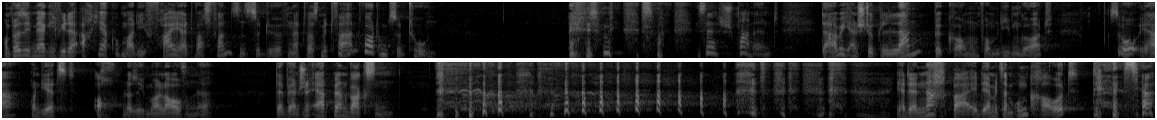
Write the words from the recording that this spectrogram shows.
Und plötzlich merke ich wieder, ach ja, guck mal, die Freiheit, was pflanzen zu dürfen, hat was mit Verantwortung zu tun. ist ja spannend. Da habe ich ein Stück Land bekommen vom lieben Gott. So, ja, und jetzt, ach, lass ich mal laufen, ne? Da werden schon Erdbeeren wachsen. ja, der Nachbar, der mit seinem Unkraut, der ist ja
